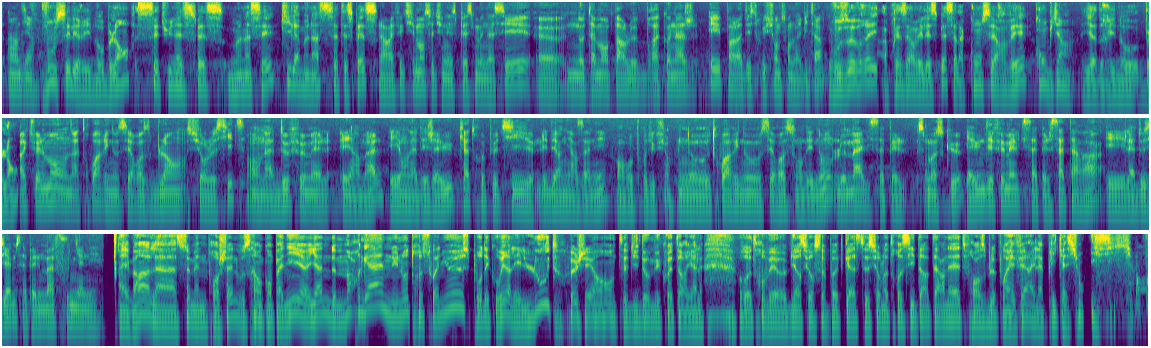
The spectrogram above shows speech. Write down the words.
Vous, c'est les rhinos blancs. C'est une espèce menacée. Qui la menace, cette espèce? Alors effectivement, c'est une espèce menacée, euh, notamment par le braconnage et par la destruction de son habitat. Vous œuvrez à préserver l'espèce, à la conserver. Combien il y a de rhinos blancs? Actuellement, on a trois rhinocéros blancs sur le site. On a deux femelles et un mâle. Et on a déjà eu quatre petits les dernières années en reproduction. Nos trois rhinocéros ont des noms. Le mâle, il s'appelle Smoske. Il y a une des femelles qui s'appelle Satara. Et la deuxième s'appelle Mafunyane. Eh ben, la semaine prochaine, vous serez en compagnie, euh, Yann, de Morgane, une autre soigneuse, pour découvrir les loutres géantes du dôme équatorial. Retrouvez euh, bien sûr ce podcast sur notre site internet francebleu.fr et l'application ici.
